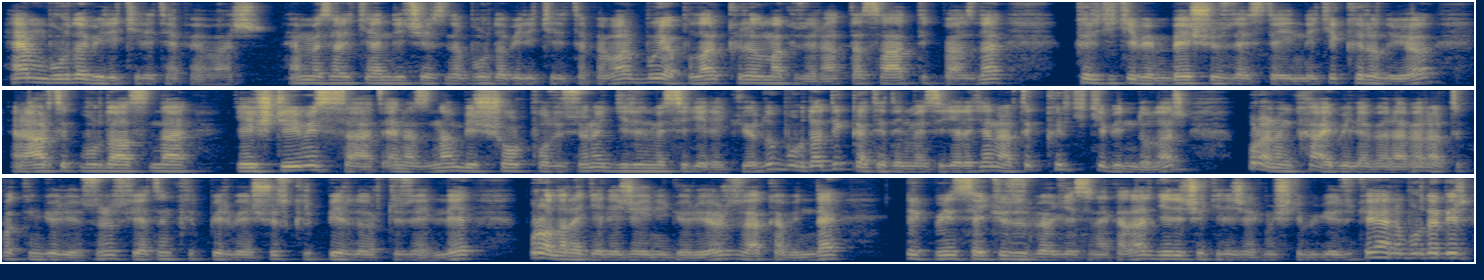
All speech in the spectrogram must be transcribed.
hem burada bir ikili tepe var. Hem mesela kendi içerisinde burada bir ikili tepe var. Bu yapılar kırılmak üzere. Hatta saatlik bazda 42.500 desteğindeki kırılıyor. Yani artık burada aslında geçtiğimiz saat en azından bir short pozisyona girilmesi gerekiyordu. Burada dikkat edilmesi gereken artık 42 bin dolar. Buranın kaybıyla beraber artık bakın görüyorsunuz fiyatın 41.500, 41.450 buralara geleceğini görüyoruz ve akabinde 40.800 bölgesine kadar geri çekilecekmiş gibi gözüküyor. Yani burada bir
